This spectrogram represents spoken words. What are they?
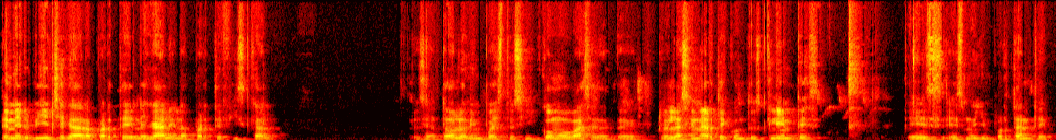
tener bien llegada la parte legal y la parte fiscal o sea, todo lo de impuestos y cómo vas a eh, relacionarte con tus clientes es, muy importante.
